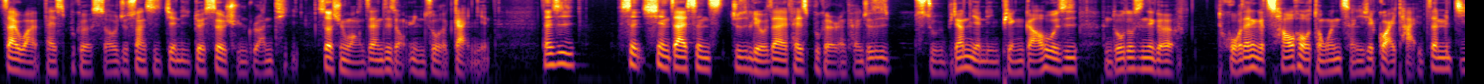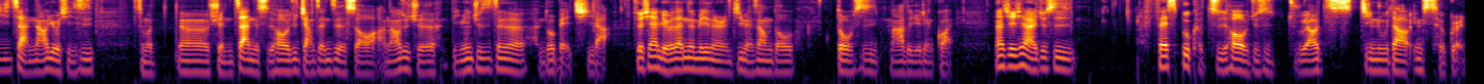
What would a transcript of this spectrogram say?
在玩 Facebook 的时候，就算是建立对社群软体、社群网站这种运作的概念。但是现现在甚至就是留在 Facebook 的人，可能就是属于比较年龄偏高，或者是很多都是那个活在那个超后同温层一些怪胎在那边激战，然后尤其是什么呃选战的时候就讲政治的时候啊，然后就觉得里面就是真的很多北七啦。所以现在留在那边的人基本上都。都是妈的有点怪。那接下来就是 Facebook 之后，就是主要进入到 Instagram。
